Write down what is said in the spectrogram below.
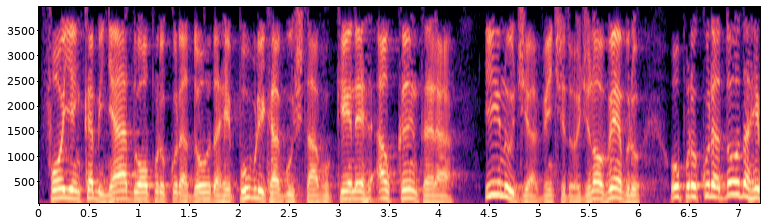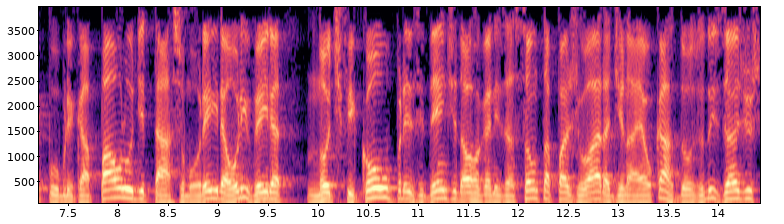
foi encaminhado ao Procurador da República Gustavo Kenner Alcântara. E no dia 22 de novembro, o Procurador da República Paulo de Tarso Moreira Oliveira notificou o presidente da organização Tapajoara, Dinael Cardoso dos Anjos,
